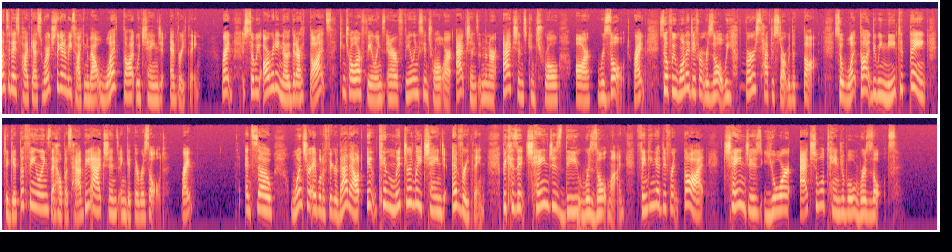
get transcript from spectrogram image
On today's podcast, we're actually going to be talking about what thought would change everything right? So we already know that our thoughts control our feelings and our feelings control our actions and then our actions control our result, right? So if we want a different result, we first have to start with a thought. So what thought do we need to think to get the feelings that help us have the actions and get the result, right? And so, once you're able to figure that out, it can literally change everything because it changes the result line. Thinking a different thought changes your actual tangible results.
